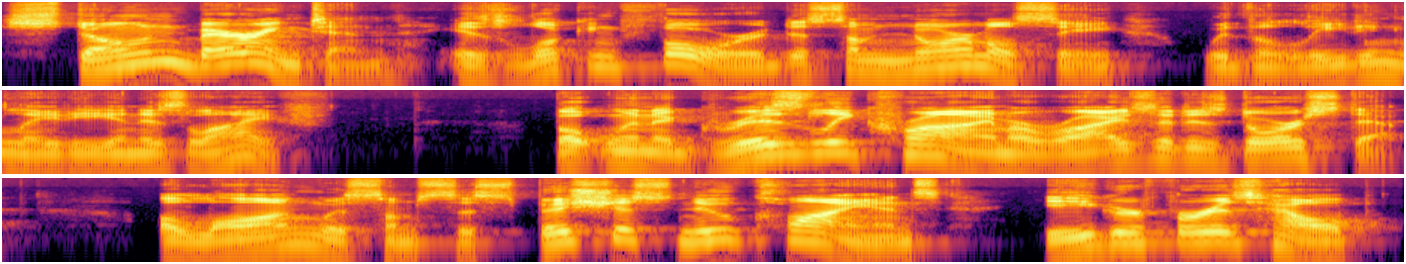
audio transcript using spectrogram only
Stone Barrington is looking forward to some normalcy with the leading lady in his life. But when a grisly crime arrives at his doorstep, along with some suspicious new clients eager for his help,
